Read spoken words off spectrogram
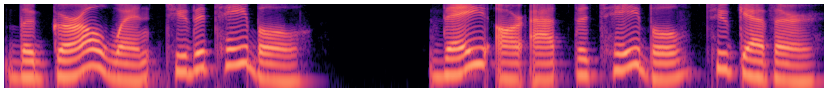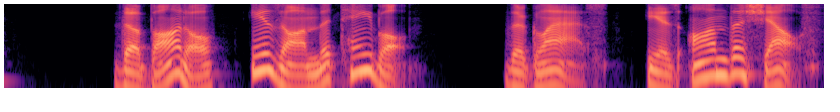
The girl went to the table. They are at the table together. The bottle is on the table. The glass is on the shelf.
